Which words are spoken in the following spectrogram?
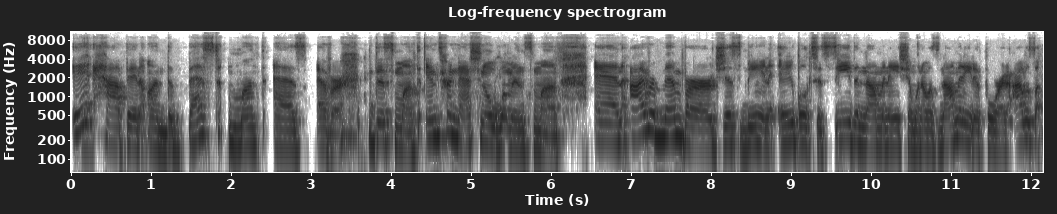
It happened on the best month as ever this month, International Women's Month. And I remember just being able to see the nomination when I was nominated for it. I was like,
